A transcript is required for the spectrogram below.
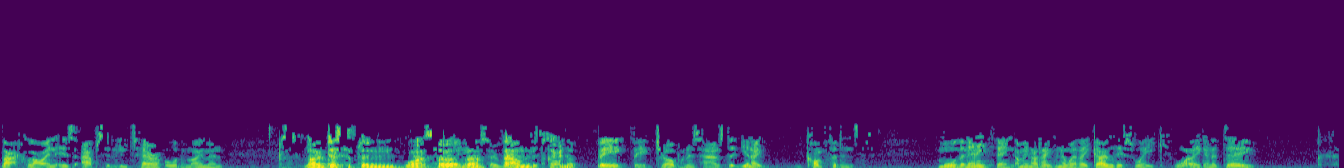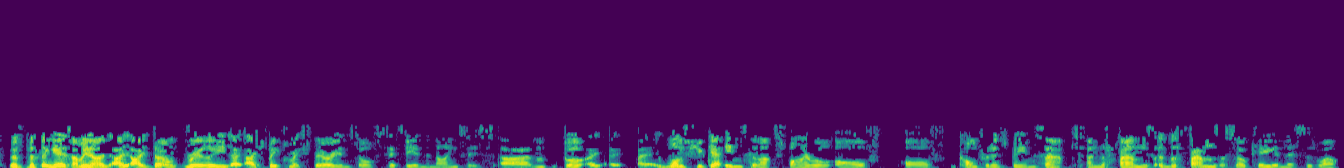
back line is absolutely terrible at the moment. No discipline whatsoever. So Ralph And- has got a big, big job on his hands. That you know, confidence more than anything. I mean, I don't even know where they go this week. What are they going to do? The, the thing is, I mean, I, I, I don't really. I, I speak from experience of City in the nineties, um, but I, I, once you get into that spiral of of confidence being zapped, and the fans, and the fans are so key in this as well,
